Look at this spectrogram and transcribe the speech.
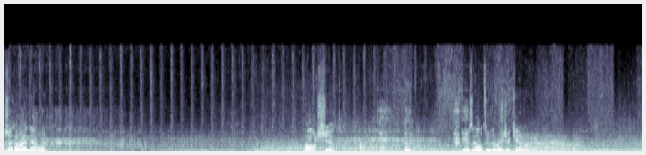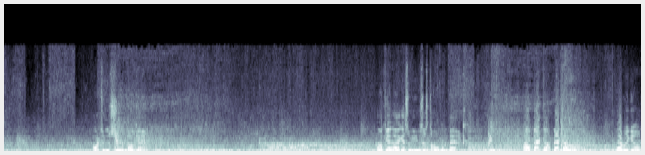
Shouldn't have ran that way. Oh shit. Use L2 to raise your camera. R2 to shoot? Okay. Okay, I guess we use this to hold him back. Oh, back up, back up. There we go.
